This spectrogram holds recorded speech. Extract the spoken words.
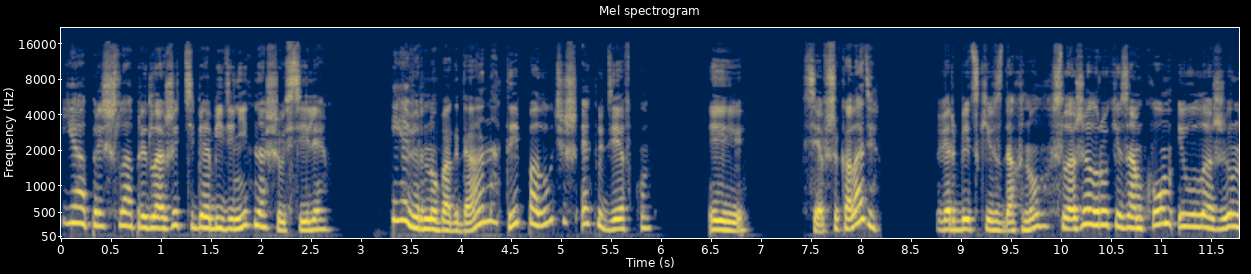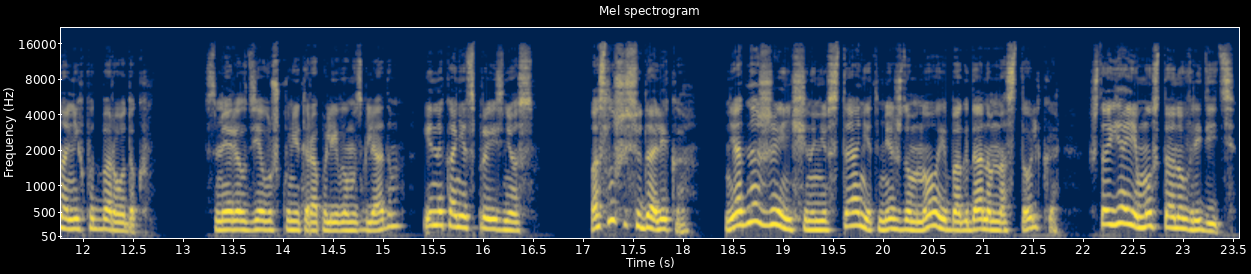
Я пришла предложить тебе объединить наши усилия. Я верну Богдана, ты получишь эту девку. И все в шоколаде?» Вербицкий вздохнул, сложил руки замком и уложил на них подбородок. Смерил девушку неторопливым взглядом и, наконец, произнес: «Послушай сюда, Лика, ни одна женщина не встанет между мной и Богданом настолько, что я ему стану вредить.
